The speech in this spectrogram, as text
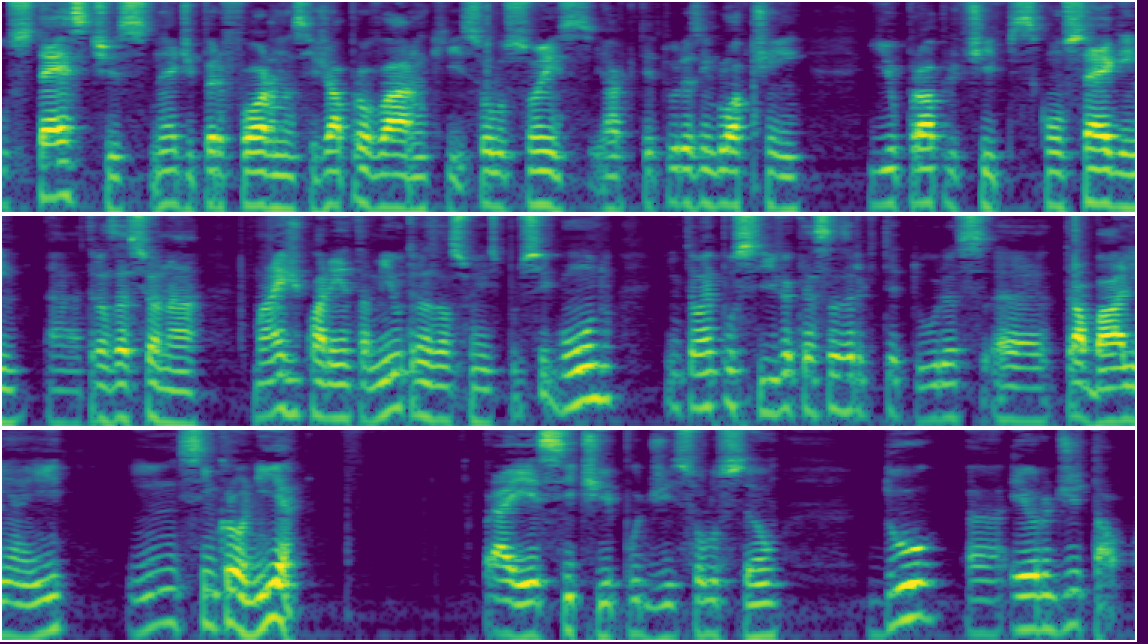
Os testes né, de performance já provaram que soluções e arquiteturas em blockchain e o próprio CHIPS conseguem uh, transacionar mais de 40 mil transações por segundo, então é possível que essas arquiteturas uh, trabalhem aí em sincronia para esse tipo de solução do uh, euro digital.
